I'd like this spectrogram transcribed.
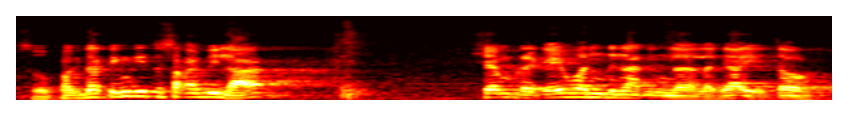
So, pagdating dito sa kabila, syempre, kay 1 din natin lalagay. Ito.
